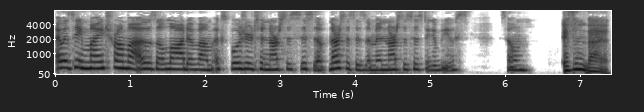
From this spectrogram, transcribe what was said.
I would say my trauma was a lot of um, exposure to narcissism, narcissism and narcissistic abuse. So, isn't that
